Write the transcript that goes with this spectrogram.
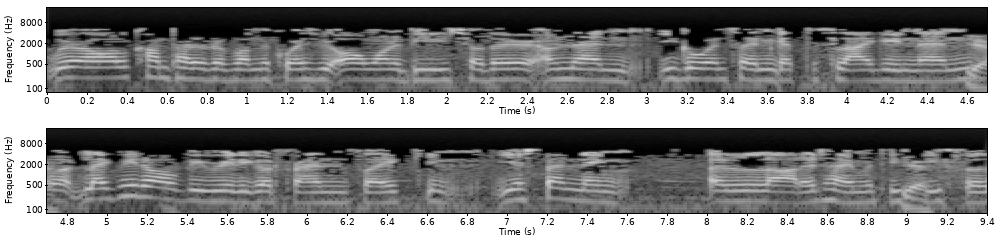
we're all competitive on the course. We all want to beat each other, and then you go inside and get the slagging. Then, Yeah. but like we'd all be really good friends. Like you, you're spending a lot of time with these Yes, people,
